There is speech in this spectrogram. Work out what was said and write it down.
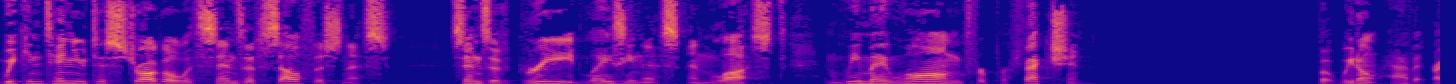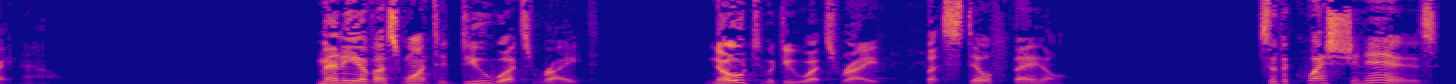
we continue to struggle with sins of selfishness, sins of greed, laziness, and lust, and we may long for perfection but we don't have it right now. Many of us want to do what's right, know to do what's right, but still fail. So the question is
